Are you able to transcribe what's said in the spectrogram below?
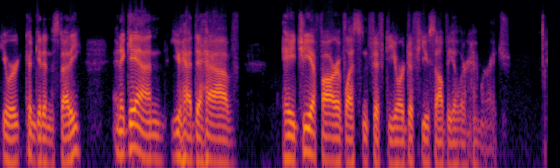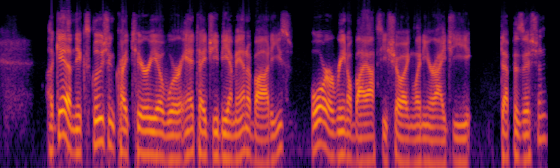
You were couldn't get in the study. And again, you had to have a GFR of less than 50 or diffuse alveolar hemorrhage. Again, the exclusion criteria were anti-GBM antibodies or a renal biopsy showing linear IG deposition.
